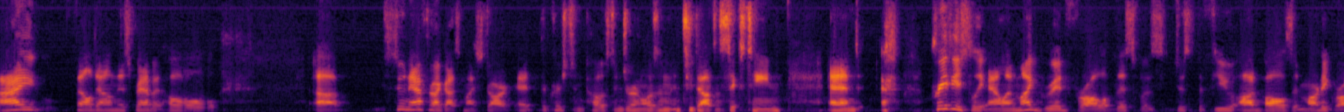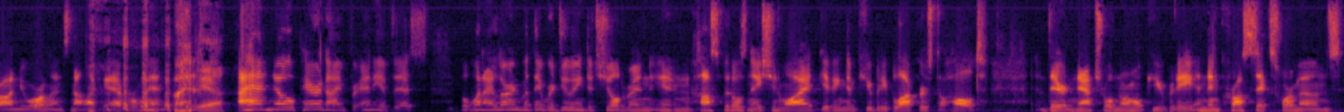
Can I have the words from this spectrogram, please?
I fell down this rabbit hole uh, soon after I got my start at the Christian Post in journalism in 2016. And previously, Allen, my grid for all of this was just a few oddballs at Mardi Gras in New Orleans. Not like I ever went, but yeah. I had no paradigm for any of this. But when I learned what they were doing to children in hospitals nationwide, giving them puberty blockers to halt their natural normal puberty, and then cross sex hormones,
